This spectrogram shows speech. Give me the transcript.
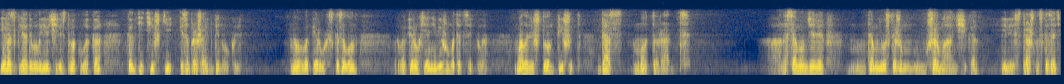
и разглядывал ее через два кулака, как детишки изображают бинокль. «Ну, во-первых, — сказал он, — во-первых, я не вижу мотоцикла. Мало ли что он пишет «Das Motorrad». А на самом деле там у него, скажем, шарманщик, а? Или, страшно сказать,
